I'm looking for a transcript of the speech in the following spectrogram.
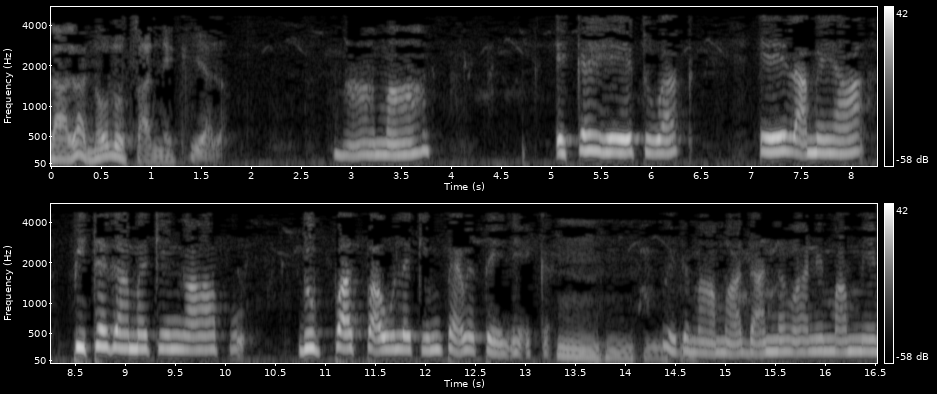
දාලා නොලුසන්නේ කියලා. මාමා එක හේතුවක් ඒ ළමයා පිටගමකින් ආපු දුප්පත් පවුලකින් පැවතෙන එක. හ්ම් හ්ම් හ්ම්. වෙද මාමා දන්නවානේ මම මේ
